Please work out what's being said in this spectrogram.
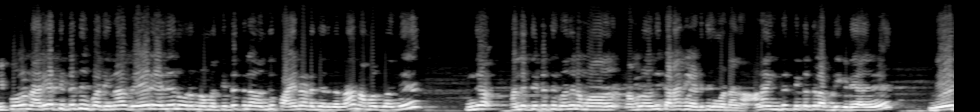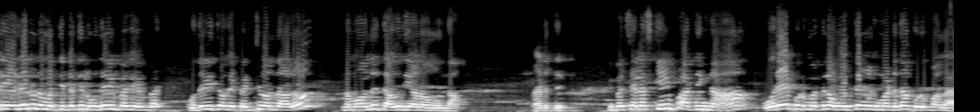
இப்போ நிறைய திட்டத்துக்கு பாத்தீங்கன்னா வேற ஏதேனும் ஒரு நம்ம திட்டத்துல வந்து பயனடைஞ்சிருந்தோம்னா நமக்கு வந்து இந்த அந்த திட்டத்துக்கு வந்து நம்ம நம்மளை வந்து கணக்குல எடுத்துக்க மாட்டாங்க. ஆனா இந்த திட்டத்துல அப்படி கிடையாது. வேறு ஏதேனும் நம்ம திட்டத்தில் உதவி தொகை உதவித்தொகை பெற்று வந்தாலும் நம்ம வந்து தகுதியானவங்க தான். அடுத்து இப்போ சில ஸ்கீம் பார்த்தீங்கன்னா ஒரே குடும்பத்தில் ஒருத்தங்களுக்கு மட்டும்தான் கொடுப்பாங்க.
